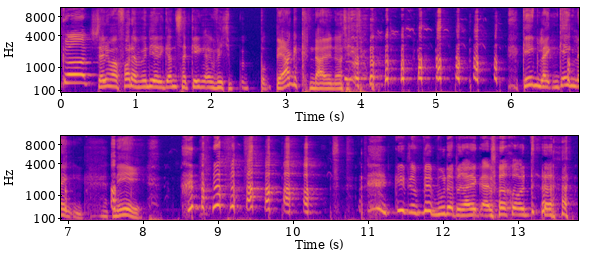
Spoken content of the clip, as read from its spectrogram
Gott. stell dir mal vor, da würden die ja die ganze Zeit gegen irgendwelche Berge knallen. Gegenlenken, gegenlenken. Nee. Geht im Bermuda-Dreieck einfach unter.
